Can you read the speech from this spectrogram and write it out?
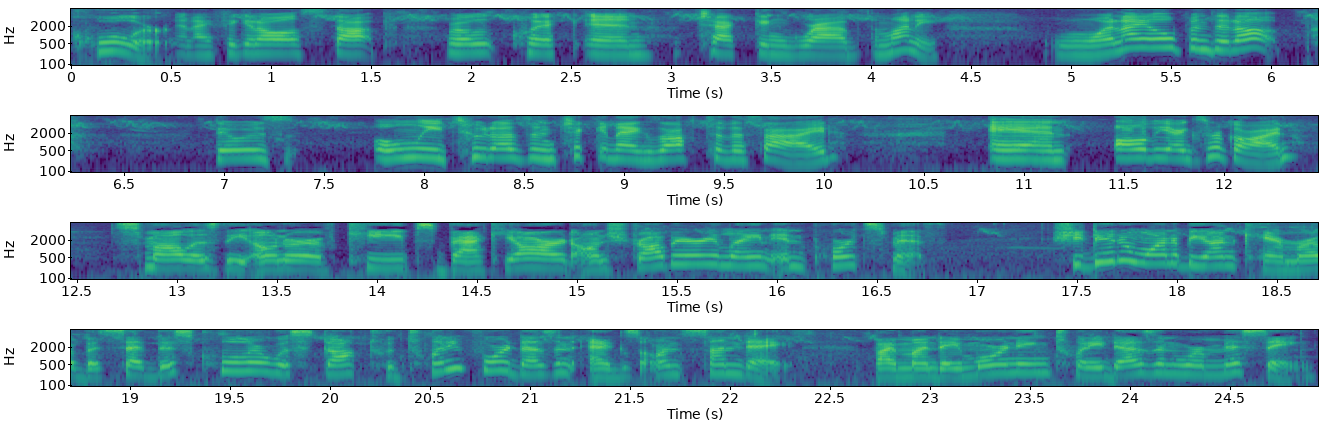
cooler. And I figured I'll stop real quick and check and grab the money. When I opened it up, there was only two dozen chicken eggs off to the side, and all the eggs were gone. Small is the owner of Keeeps Backyard on Strawberry Lane in Portsmouth. She didn't want to be on camera, but said this cooler was stocked with 24 dozen eggs on Sunday. By Monday morning, 20 dozen were missing,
